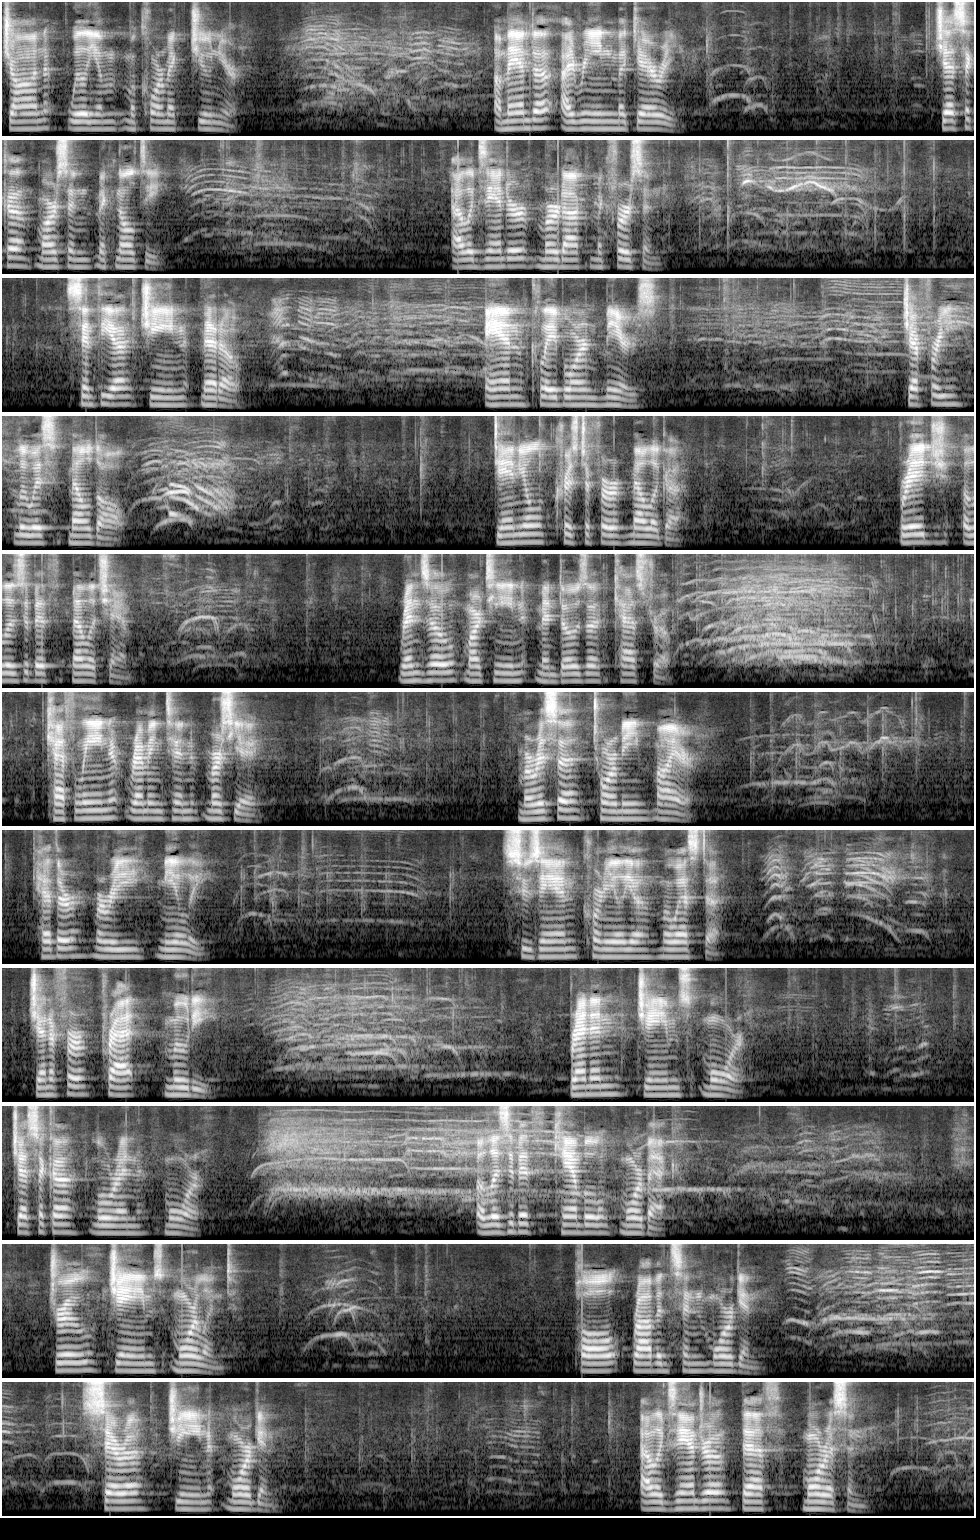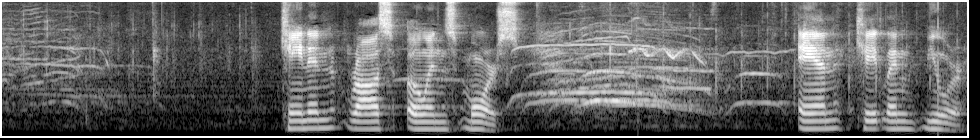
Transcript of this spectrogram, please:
John William McCormick Jr. Amanda Irene McGarry. Jessica Marson McNulty. Alexander Murdoch McPherson. Cynthia Jean Meadow. Anne Claiborne Mears. Jeffrey Lewis Meldall. Daniel Christopher Meliga. Bridge Elizabeth Melichamp. Renzo Martin Mendoza Castro. Kathleen Remington Mercier. Marissa Tormey Meyer. Heather Marie Mealy. Suzanne Cornelia Moesta. Jennifer Pratt Moody. Brennan James Moore. Jessica Lauren Moore. Elizabeth Campbell Moorbeck. Drew James Moreland. Paul Robinson Morgan. Sarah Jean Morgan. Alexandra Beth Morrison. Kanan Ross Owens Morse. Anne Caitlin Muir.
